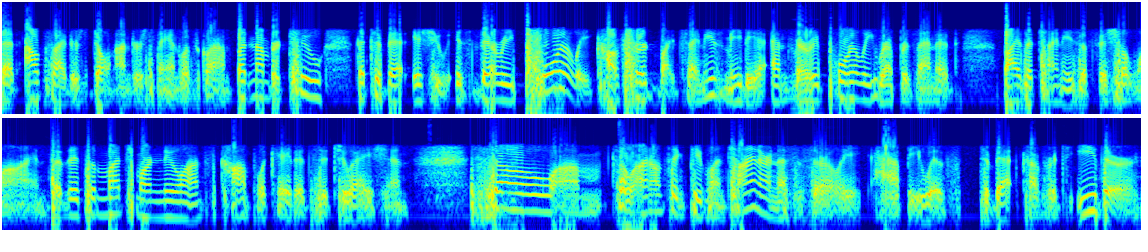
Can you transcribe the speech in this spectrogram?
that outsiders don't understand what's going on. But number two, the Tibet issue is very poorly covered by Chinese media and very poorly represented by the Chinese official line. That it's a much more nuanced, complicated situation. So, um, so I don't think people in China are necessarily happy with Tibet coverage either.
